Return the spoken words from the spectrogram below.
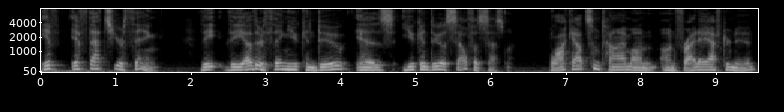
If if that's your thing, the the other thing you can do is you can do a self assessment. Block out some time on on Friday afternoon,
